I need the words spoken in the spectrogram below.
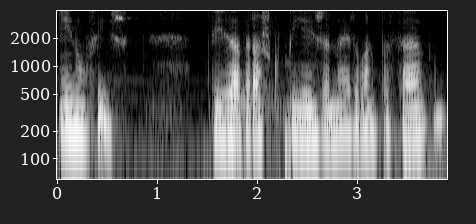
E não fiz. Fiz a artroscopia em janeiro do ano passado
